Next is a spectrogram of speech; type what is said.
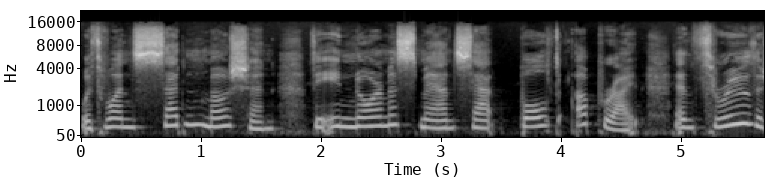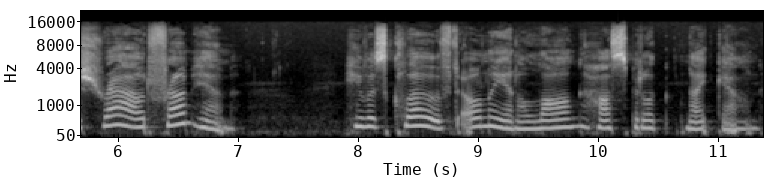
with one sudden motion, the enormous man sat bolt upright and threw the shroud from him. He was clothed only in a long hospital nightgown.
